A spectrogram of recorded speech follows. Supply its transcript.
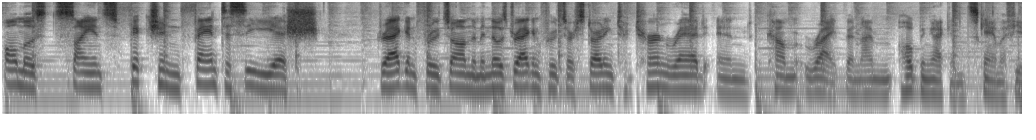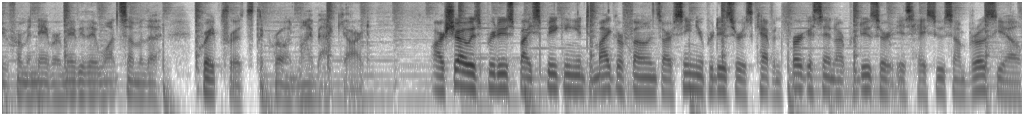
almost science fiction fantasy ish dragon fruits on them, and those dragon fruits are starting to turn red and come ripe. And I'm hoping I can scam a few from a neighbor. Maybe they want some of the grapefruits that grow in my backyard. Our show is produced by Speaking Into Microphones. Our senior producer is Kevin Ferguson. Our producer is Jesus Ambrosio.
